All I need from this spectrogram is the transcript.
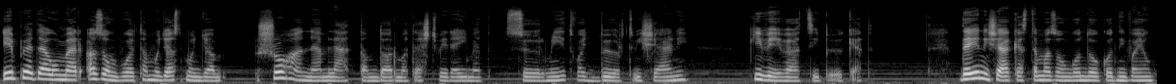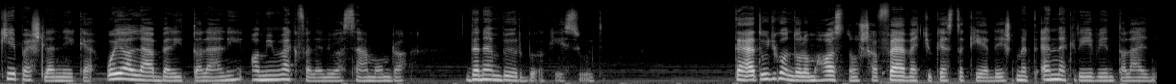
Én például már azon voltam, hogy azt mondjam, soha nem láttam darma testvéreimet szörmét vagy bőrt viselni, kivéve a cipőket. De én is elkezdtem azon gondolkodni, vajon képes lennék-e olyan lábbelit találni, ami megfelelő a számomra, de nem bőrből készült. Tehát úgy gondolom hasznos, ha felvetjük ezt a kérdést, mert ennek révén talán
